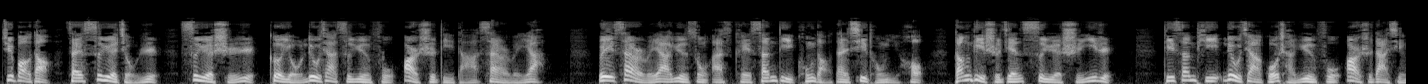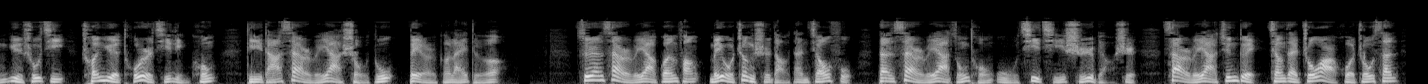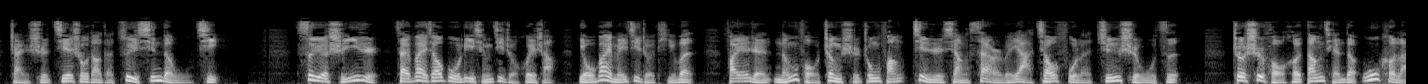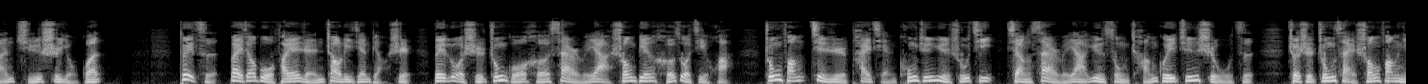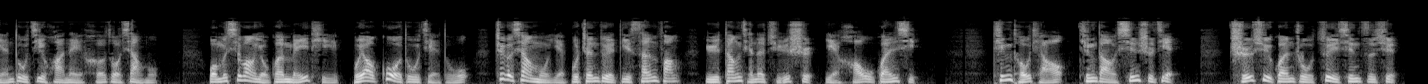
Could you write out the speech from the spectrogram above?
据报道，在四月九日、四月十日各有六架次运负二十抵达塞尔维亚，为塞尔维亚运送 SK 三 D 空导弹系统以后，当地时间四月十一日，第三批六架国产运负二十大型运输机穿越土耳其领空，抵达塞尔维亚首都贝尔格莱德。虽然塞尔维亚官方没有证实导弹交付，但塞尔维亚总统武契奇十日表示，塞尔维亚军队将在周二或周三展示接收到的最新的武器。四月十一日，在外交部例行记者会上，有外媒记者提问，发言人能否证实中方近日向塞尔维亚交付了军事物资？这是否和当前的乌克兰局势有关？对此，外交部发言人赵立坚表示，为落实中国和塞尔维亚双边合作计划。中方近日派遣空军运输机向塞尔维亚运送常规军事物资，这是中塞双方年度计划内合作项目。我们希望有关媒体不要过度解读，这个项目也不针对第三方，与当前的局势也毫无关系。听头条，听到新世界，持续关注最新资讯。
